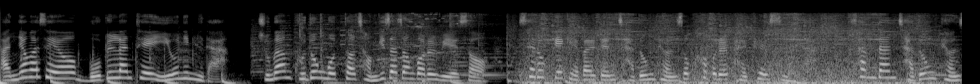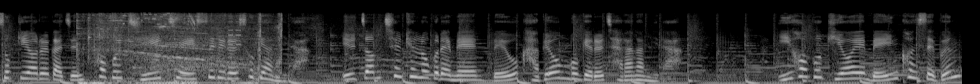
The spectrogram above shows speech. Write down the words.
안녕하세요. 모빌란트의 이온입니다. 중앙 구동 모터 전기 자전거를 위해서 새롭게 개발된 자동 변속 허브를 발표했습니다. 3단 자동 변속 기어를 가진 허브 GHA3를 소개합니다. 1.7kg의 매우 가벼운 무게를 자랑합니다. 이 허브 기어의 메인 컨셉은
